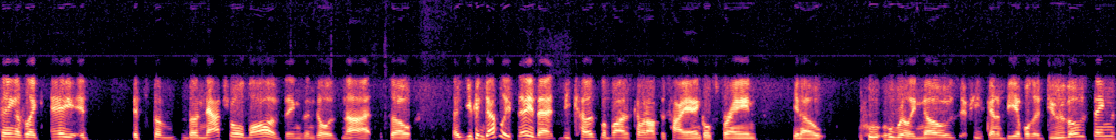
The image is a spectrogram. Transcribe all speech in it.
thing of like, hey, it's it's the the natural law of things until it's not. So uh, you can definitely say that because LeBron is coming off this high ankle sprain, you know, who who really knows if he's going to be able to do those things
